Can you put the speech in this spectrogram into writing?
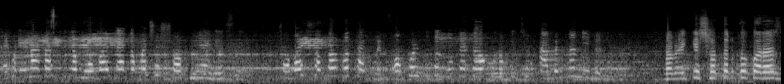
এখন ওনার কাছ থেকে মোবাইল সব নিয়ে গেছে। সবাই সতর্ক থাকবেন। কোনো কিছু খাবেন না, নেবেন সবাইকে সতর্ক করার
